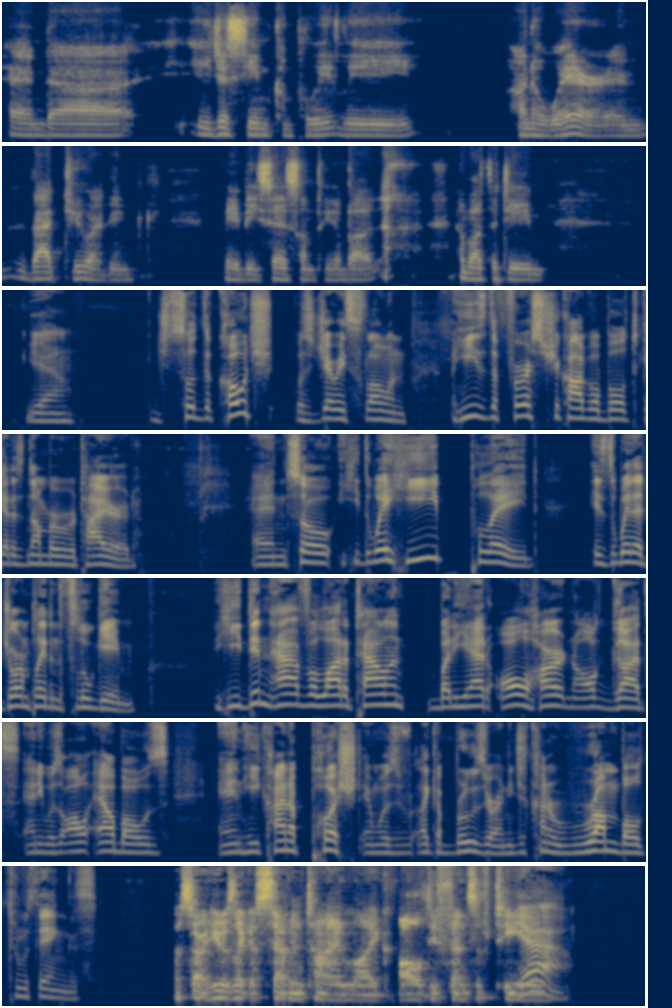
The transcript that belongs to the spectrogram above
And uh, he just seemed completely unaware, and that too, I think, maybe says something about about the team. Yeah. So the coach was Jerry Sloan. He's the first Chicago Bull to get his number retired. And so he, the way he played is the way that Jordan played in the flu game. He didn't have a lot of talent, but he had all heart and all guts, and he was all elbows, and he kind of pushed and was like a bruiser, and he just kind of rumbled through things. Sorry, he was like a seven-time like all defensive team Yeah.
